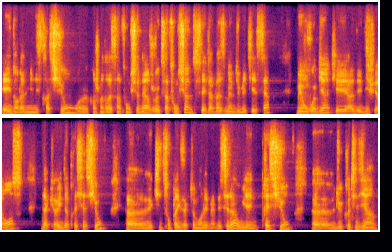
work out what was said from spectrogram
Et dans l'administration, euh, quand je m'adresse à un fonctionnaire, je veux que ça fonctionne. C'est la base même du métier, certes, mais on voit bien qu'il y a des différences d'accueil, d'appréciation, qui ne sont pas exactement les mêmes. Et c'est là où il y a une pression du quotidien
